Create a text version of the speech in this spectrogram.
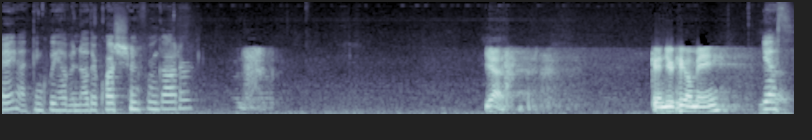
Okay, I think we have another question from Goddard. Yes. Can you hear me? Yes.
